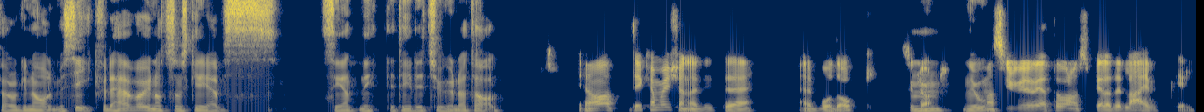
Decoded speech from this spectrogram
för originalmusik, för det här var ju något som skrevs sent 90, tidigt 2000-tal. Ja, det kan man ju känna lite, eh, både och såklart. Mm, jo. Man skulle vilja veta vad de spelade live till.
